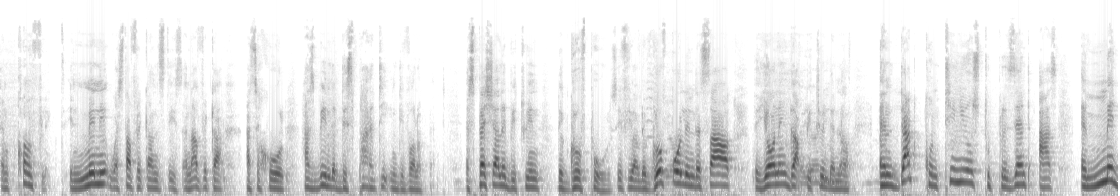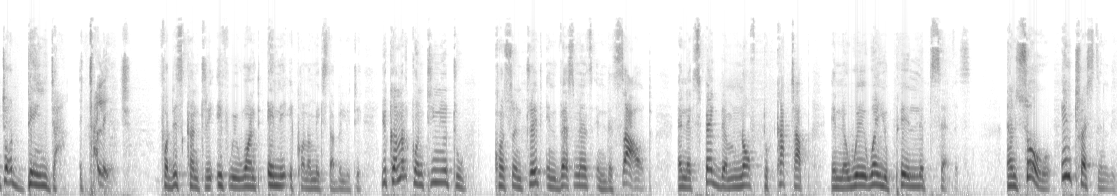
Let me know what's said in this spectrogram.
and conflict in many West African states and Africa as a whole has been the disparity in development, especially between the growth poles. If you have the growth pole in the south, the yawning gap the between the north. And that continues to present as a major danger, a challenge for this country if we want any economic stability. You cannot continue to concentrate investments in the south and expect them north to catch up in a way when you pay lip service. And so, interestingly,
